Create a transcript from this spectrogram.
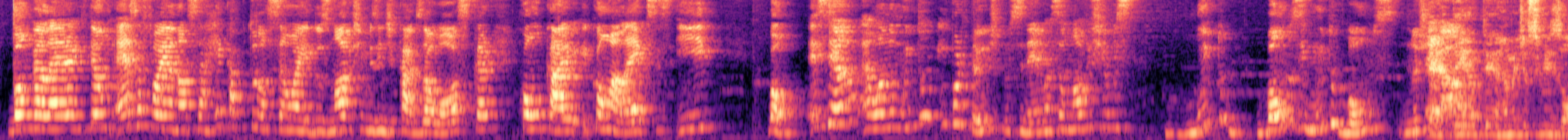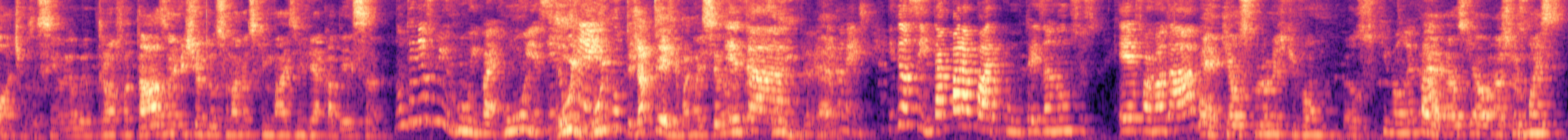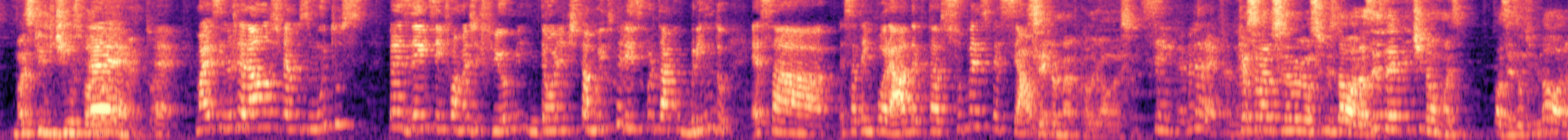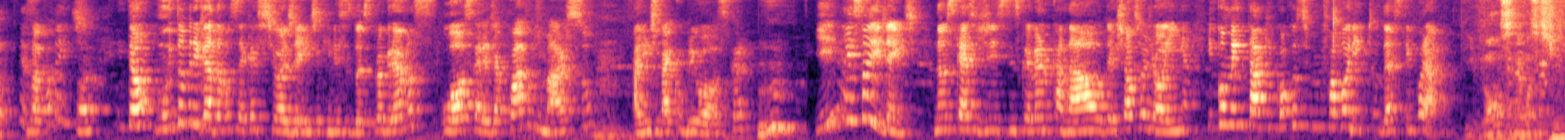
Bom, galera, então essa foi a nossa recapitulação aí dos nove filmes indicados ao Oscar, com o Caio e com o Alexis. E, bom, esse ano é um ano muito importante pro cinema. São nove filmes muito bons e muito bons, no geral. É, tem, tem realmente os filmes ótimos, assim. Eu, eu Trama Fantasma e Mexeu pelo Tsunami é os que mais me vem à cabeça. Não tem nenhum filme ruim, vai, ruim, assim. não Ruim, tem. ruim não já teve, mas nesse ano Exato, não ruim. É. exatamente. Então, assim, tá para a par com três anúncios e Forma da Água, É, que é os provavelmente que vão. É os, que vão levar. é, é os que eu acho que é os mais, mais queridinhos para o É, momento. é. Mas assim, no geral, nós tivemos muitos presentes em formas de filme. Então a gente tá muito feliz por estar cobrindo essa, essa temporada que tá super especial. Sempre é uma época legal essa. Sempre, é a melhor época. Porque você vai no cinema ver uns filmes da hora. Às vezes, de repente, não, mas às vezes é um filme da hora. Exatamente. É. Então, muito obrigada a você que assistiu a gente aqui nesses dois programas. O Oscar é dia 4 de março. Hum. A gente vai cobrir o Oscar. E é isso aí, gente. Não esquece de se inscrever no canal, deixar o seu joinha e comentar aqui qual que é o seu filme favorito dessa temporada. E vão ao cinema assistir.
